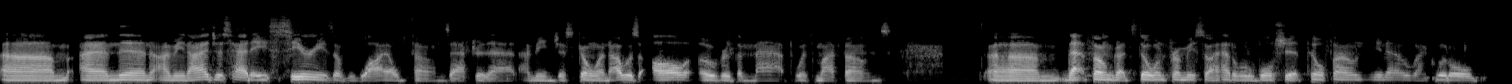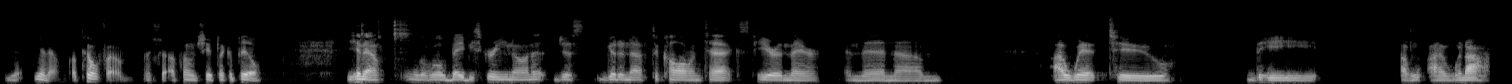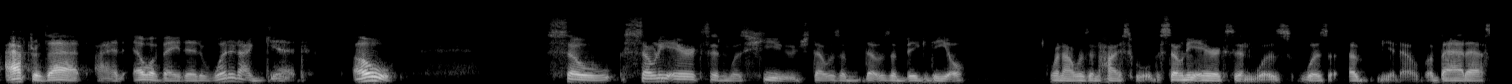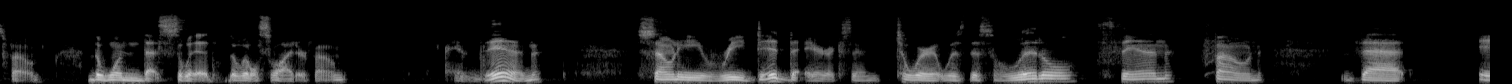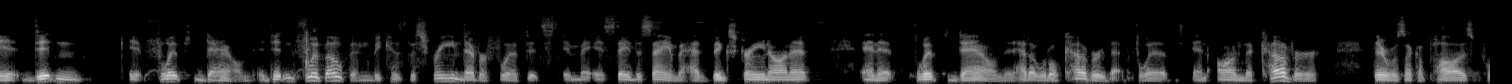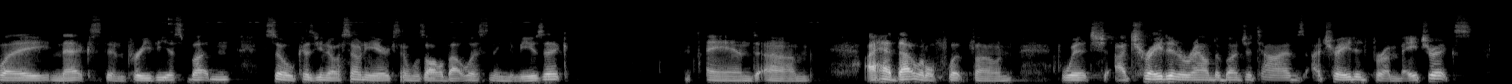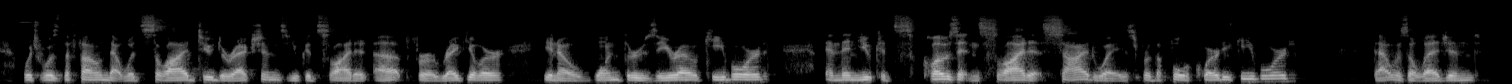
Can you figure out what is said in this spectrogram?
Um, and then, I mean, I just had a series of wild phones after that. I mean, just going, I was all over the map with my phones. Um, that phone got stolen from me, so I had a little bullshit pill phone, you know, like little, you know, a pill phone, a phone shaped like a pill, you know, with a little baby screen on it, just good enough to call and text here and there. And then um, I went to the I, I when I after that I had elevated. What did I get? Oh, so Sony Ericsson was huge. That was a that was a big deal when I was in high school. The Sony Ericsson was was a you know a badass phone, the one that slid, the little slider phone. And then Sony redid the Ericsson to where it was this little thin phone that it didn't it flipped down. It didn't flip open because the screen never flipped. It's it it stayed the same. It had big screen on it, and it flipped down. It had a little cover that flipped, and on the cover, there was like a pause, play, next, and previous button. So because you know Sony Ericsson was all about listening to music, and um, I had that little flip phone which I traded around a bunch of times. I traded for a Matrix, which was the phone that would slide two directions. You could slide it up for a regular, you know, one through zero keyboard, and then you could close it and slide it sideways for the full QWERTY keyboard. That was a legend.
